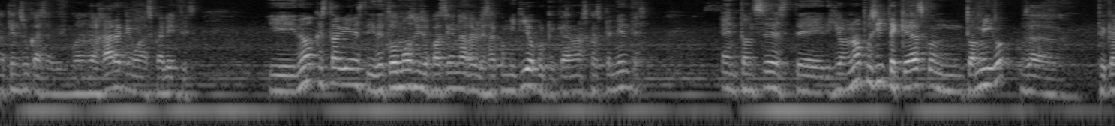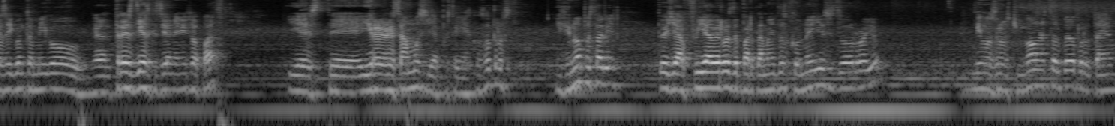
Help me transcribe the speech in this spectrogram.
aquí en su casa, güey, en Guadalajara que en Aguascalientes. Y no, que está bien, este, y de todos modos mis papás iban a regresar con mi tío porque quedaron unas cosas pendientes. Entonces este, dijeron, no, pues sí, te quedas con tu amigo, o sea, te quedas ahí con tu amigo, eran tres días que iban ahí mis papás, y, este, y regresamos y ya pues tenías con nosotros. dije, no, pues está bien. Entonces ya fui a ver los departamentos con ellos y todo el rollo. Vimos unos chingones, todo el pedo, pero también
